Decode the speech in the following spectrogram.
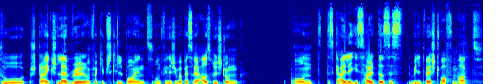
du steigst Level und vergibst Skillpoints und findest immer bessere Ausrüstung. Und das Geile ist halt, dass es Wildwestwaffen hat.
